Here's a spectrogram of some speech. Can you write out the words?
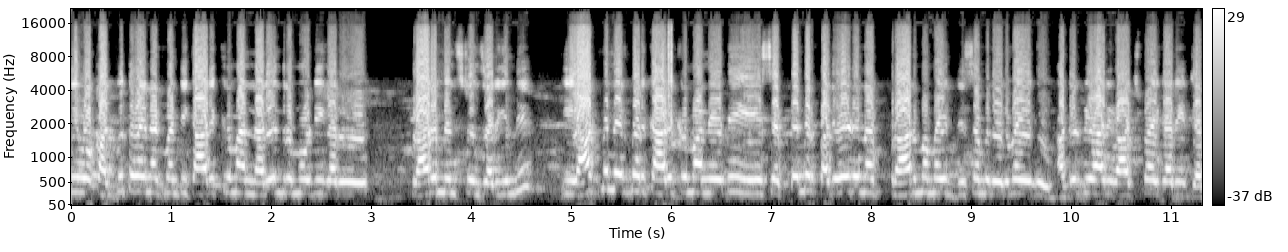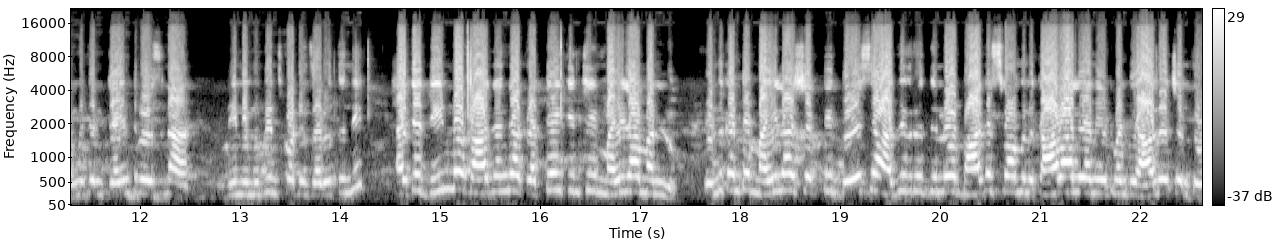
ఈ ఒక అద్భుతమైనటువంటి కార్యక్రమాన్ని నరేంద్ర మోడీ గారు ప్రారంభించడం జరిగింది. ఈ ఆత్మ నిర్భర్ కార్యక్రమం అనేది సెప్టెంబర్ పదిహేడున ప్రారంభమై డిసెంబర్ ఇరవై ఐదు అటల్ బిహారీ వాజ్పేయి గారి జన్మదిన జయంతి రోజున దీన్ని ముగించుకోవడం జరుగుతుంది. అయితే దీనిలో భాగంగా ప్రత్యేకించి మహిళా మనులు. ఎందుకంటే మహిళా శక్తి దేశ అభివృద్ధిలో భాగస్వాములు కావాలి అనేటువంటి ఆలోచనతో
